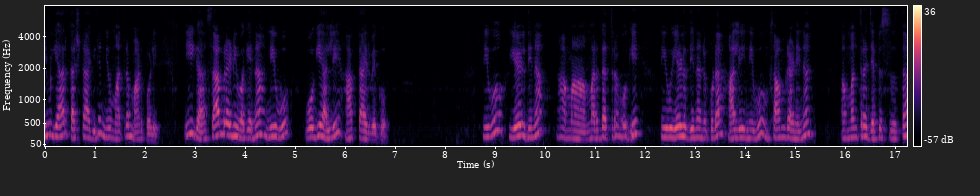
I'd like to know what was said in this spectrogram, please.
ನಿಮ್ಗೆ ಯಾರು ಕಷ್ಟ ಆಗಿದೆ ನೀವು ಮಾತ್ರ ಮಾಡ್ಕೊಳ್ಳಿ. ಈಗ ಸಾಂಬ್ರಾಣಿ ಹೊಗೆನ ನೀವು ಹೋಗಿ ಅಲ್ಲಿ ಹಾಕ್ತಾ ಇರಬೇಕು. ನೀವು ಏಳು ದಿನ ಆ ಮರದ ಹತ್ರ ಹೋಗಿ ನೀವು ಏಳು ದಿನವೂ ಕೂಡ ಅಲ್ಲಿ ನೀವು ಸಾಂಬ್ರಾಣಿನ ಮಂತ್ರ ಜಪಿಸುತ್ತಾ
